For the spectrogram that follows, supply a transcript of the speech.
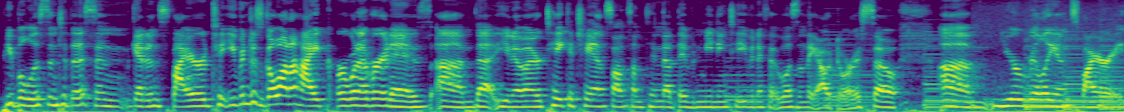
people listen to this and get inspired to even just go on a hike or whatever it is um, that you know or take a chance on something that they've been meaning to even if it wasn't the outdoors. So um, you're really inspiring.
